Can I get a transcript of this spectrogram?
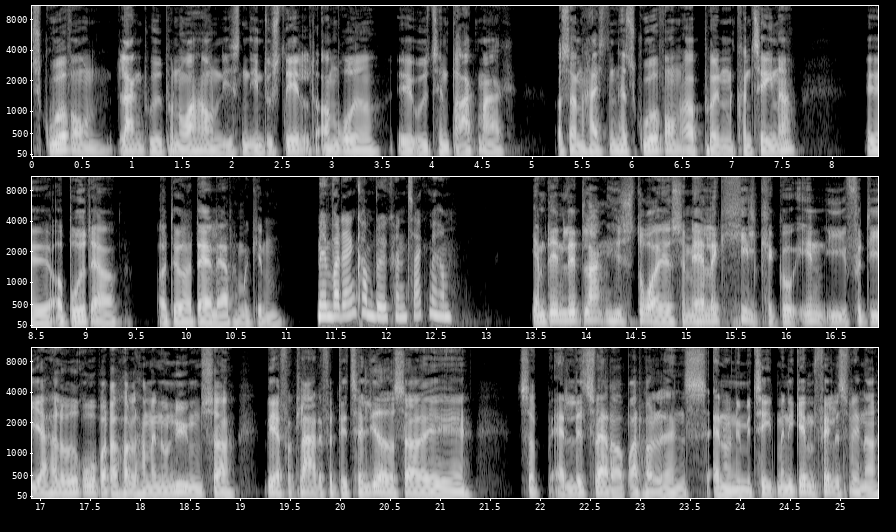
skurvogn langt ude på Nordhavn i sådan et industrielt område, øh, ud til en brakmark. Og så hejste den her skurvogn op på en container, øh, og boede deroppe. Og det var der, jeg lærte ham at kende. Men hvordan kom du i kontakt med ham? Jamen, det er en lidt lang historie, som jeg heller ikke helt kan gå ind i, fordi jeg har lovet Robert at holde ham anonym, så ved at forklare det for detaljeret, så, øh, så er det lidt svært at opretholde hans anonymitet. Men igennem fælles venner,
